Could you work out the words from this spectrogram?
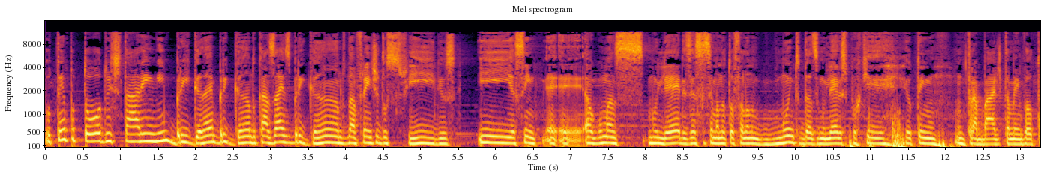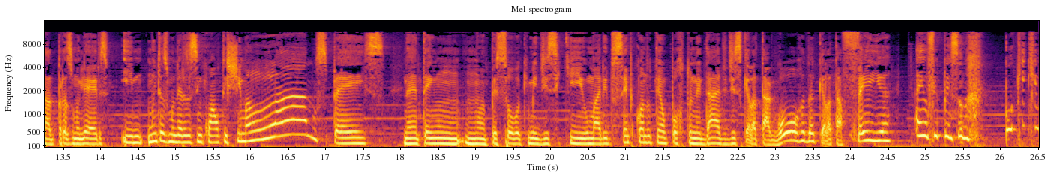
o tempo todo estarem em briga, né, brigando, casais brigando na frente dos filhos. E assim, é, é, algumas mulheres, essa semana eu tô falando muito das mulheres porque eu tenho um trabalho também voltado para as mulheres. E muitas mulheres assim com autoestima lá nos pés, né? Tem um, uma pessoa que me disse que o marido sempre quando tem oportunidade diz que ela tá gorda, que ela tá feia, Aí eu fico pensando, por que, que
